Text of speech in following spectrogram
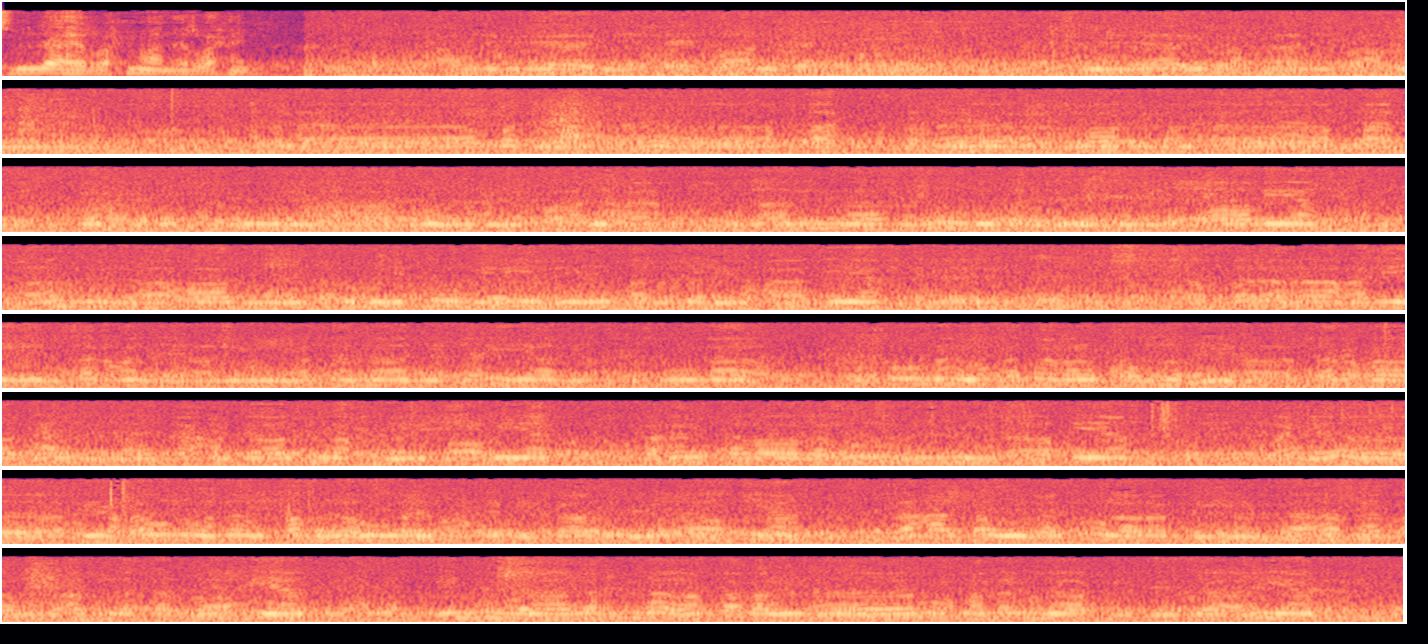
بسم الله الرحمن الرحيم. أعوذ بالله من الشيطان الرجيم. بسم الله الرحمن الرحيم. الحاقة الحاقة فما أدراك ما الحاقة كذبت ثمود وعاد بالقارعة فأما ثمود فأهلكوا بالطاغية وأما عاد فأهلكوا بريح صرصر عاتية سخرها عليهم سبع ليال وثمانية أيام حسوما حسوما فترى القوم فيها سرعا كأنهم أعجاز نخل طاوية فهل ترى لهم من باقية؟ وجاء فرعون ومن قبله والمؤتفكات بالقاطية فعصوا رسول ربهم فأخذهم أخذة رابية إنا لما طغى وحملناكم في الجارية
